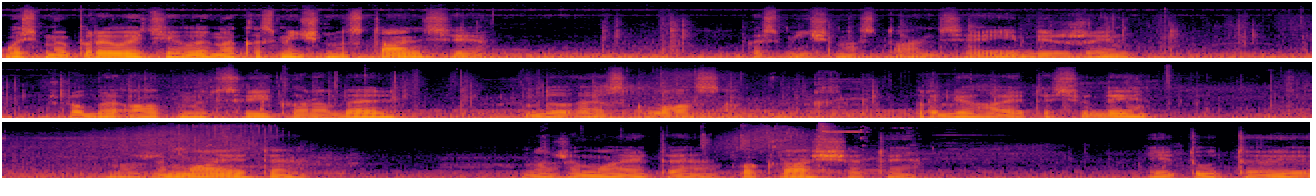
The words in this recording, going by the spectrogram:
Ось ми прилетіли на космічну станцію. Космічна станція і біжимо, щоб апнути свій корабель до С-класа. Прибігаєте сюди, нажимаєте, нажимаєте покращити. І тут е,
